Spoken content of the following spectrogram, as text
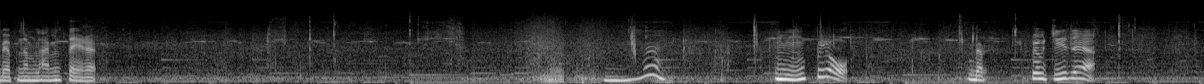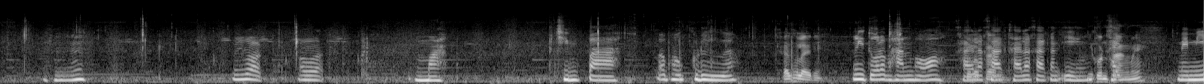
แบบน้ำลายมันแตกอะอืมอืมเปรี้ยว แบบเปรี้ยวจี๊ดเลยอะอื้อหือสุดยอดอร่อยมา ชิมปลา มะพร้าวเกลือขายเท่าไหร่นี่ นี่ตัวละพันพอขายราคาตัวละพัน ขายราคากันเองมีคนสั่งไหม ไม่มี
